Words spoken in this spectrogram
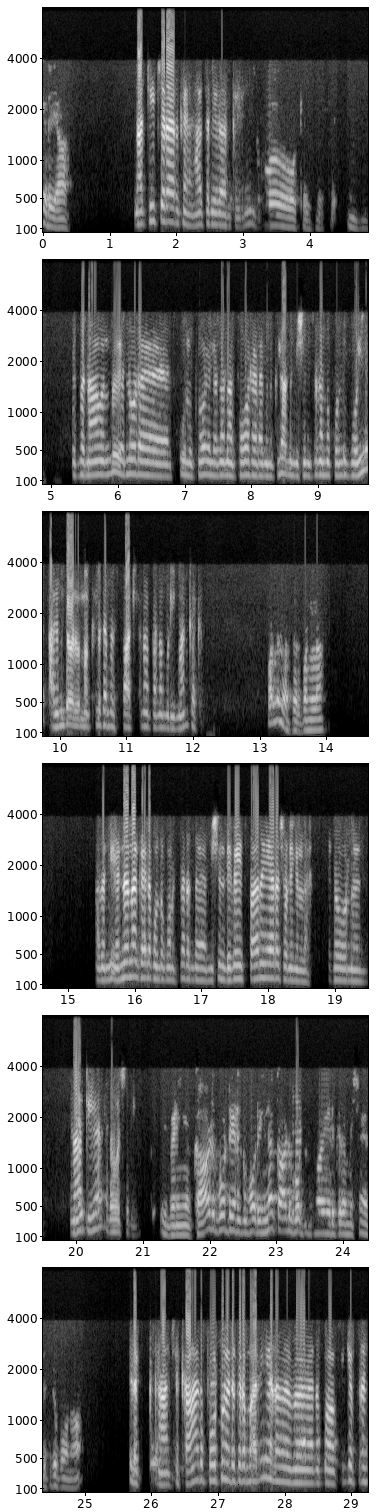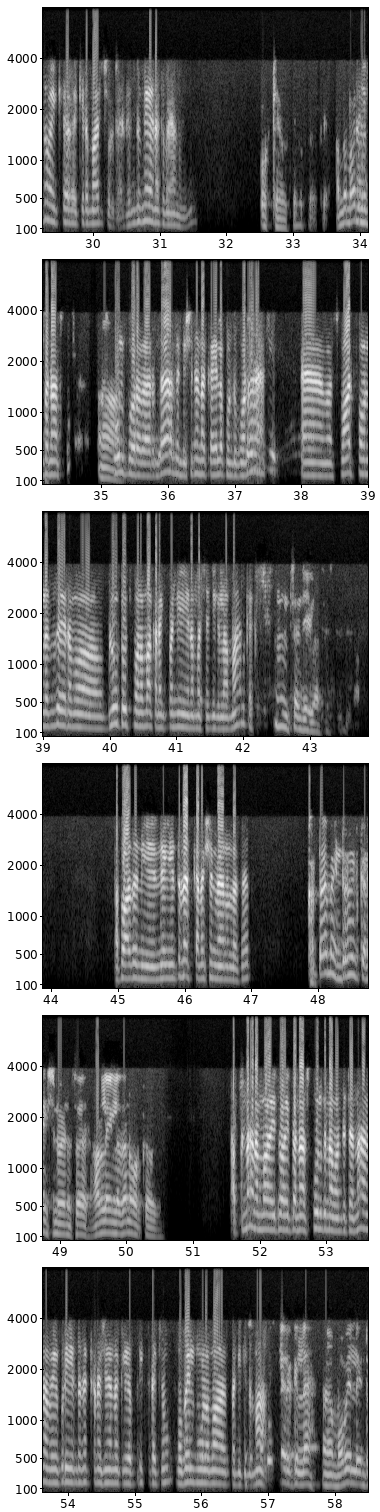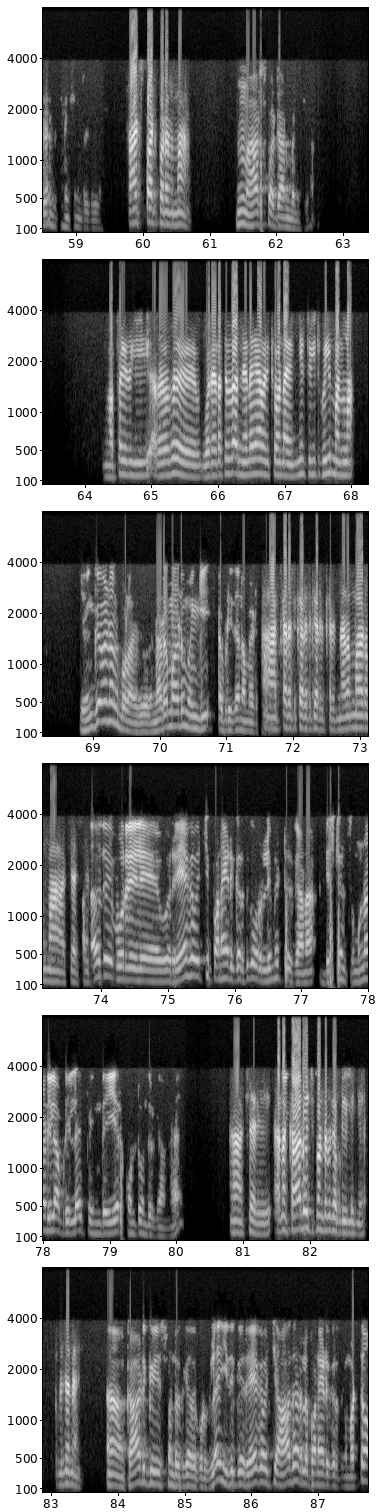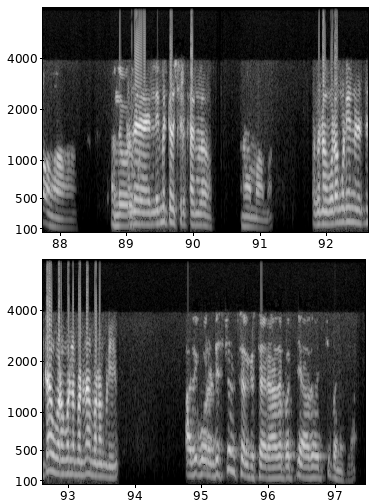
கிடையா? நான் டீச்சராக இருக்கேன் ஆசிரியராக இருக்கேன். ஓ ஓகே ஓகே இப்போ நான் வந்து என்னோட ஸ்கூலுக்கோ இல்லைன்னா நான் போகிற இடங்களுக்குலாம் அந்த மிஷின்ஸ் நம்ம கொண்டு போய் அந்த மக்களுக்கு அந்த ஸ்பாட்டில் நான் பண்ண முடியுமான்னு கேட்குறேன் பண்ணலாம் சார் பண்ணலாம். அதை என்னெல்லாம் கையில் கொண்டு போகணும் சார் அந்த மிஷின் டிவைஸ் பதினையாயிரம் சொன்னீங்கல்ல? ஏதோ ஒன்று நாட்டியா ஏதோ சொன்னீங்க. இப்போ நீங்கள் கார்டு போட்டு எடுக்க போறீங்கன்னா கார்டு போட்டு எடுக்கிற மிஷின் எடுத்துகிட்டு போகணும். இல்லை கார்டு போட்டும் எடுக்கிற மாதிரி நம்ம ஃபிங்கர் பிரிண்ட்டும் வைக்க வைக்கிற மாதிரி சொல்கிறேன் ரெண்டுமே எனக்கு வேணும். Okay okay okay okay. அந்த மாதிரி இப்போ நான் ஸ்கூல் போகிறதா இருந்தால் அந்த மிஷினை நான் கையில் கொண்டு போனால் ஸ்மார்ட் ஃபோன்லேருந்து நம்ம ப்ளூடூத் மூலமாக கனெக்ட் பண்ணி நம்ம செஞ்சுக்கலாமான்னு கேட்குறேன் ம் செஞ்சுக்கலாம் சார் அப்போ அது நீ இன்டர்நெட் கனெக்ஷன் வேணும்ல சார் கட்டாயமாக இன்டர்நெட் கனெக்ஷன் வேணும் சார் ஆன்லைனில் தானே ஒர்க் ஆகுது. அப்படின்னா நம்ம இப்போ இப்போ நான் ஸ்கூலுக்கு நான் வந்துட்டேன்னா நம்ம எப்படி இன்டர்நெட் கனெக்ஷன் எனக்கு எப்படி கிடைக்கும்? மொபைல் மூலமாக பண்ணிக்கணுமா? இருக்குல்ல? மொபைலில் இன்டர்நெட் கனெக்ஷன் இருக்குல்ல? ஹாட்ஸ்பாட் பண்ணணுமா ம் ஹாட்ஸ்பாட் ஆன் பண்ணிக்கலாம். அப்போ இது அதாவது ஒரு இடத்துல தான் நிலையாக வைக்க வேண்டாம். எங்கேயும் தூக்கிட்டு போய் பண்ணலாம். எங்கே வேணாலும் போகலாம் இது ஒரு நடமாடும் வங்கி அப்படி தான் நம்ம எடுத்தோம் கரெக்ட் கரெக்ட் கரெக்ட் கரெக்ட் நடமாடுமா? சரி சரி அதாவது ஒரு ஒரு ரேகை வச்சு பணம் எடுக்கிறதுக்கு ஒரு லிமிட் இருக்கு. ஆனால் டிஸ்டன்ஸ் முன்னாடிலாம் அப்படி இல்லை. இப்போ இந்த இயர் கொண்டு வந்திருக்காங்க. ஆ சரி. ஆனால் கார்டு வச்சு பண்ணுறதுக்கு அப்படி இல்லைங்க. அப்படி தானே ஆ கார்டுக்கு யூஸ் பண்ணுறதுக்கு அதை கொடுக்கல. இதுக்கு ரேகை வச்சு ஆதாரில் பணம் எடுக்கிறதுக்கு மட்டும் அந்த ஒரு அந்த லிமிட் வச்சுருக்காங்களோ? ஆமாம். ஆமாம் அப்போ நான் உடம்புடின்னு எடுத்துட்டா உடம்புல மட்டும் தான் பண்ண முடியும். அதுக்கு ஒரு டிஸ்டன்ஸ் இருக்கு சார் அதை பற்றி அதை வச்சு பண்ணிக்கலாம்.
